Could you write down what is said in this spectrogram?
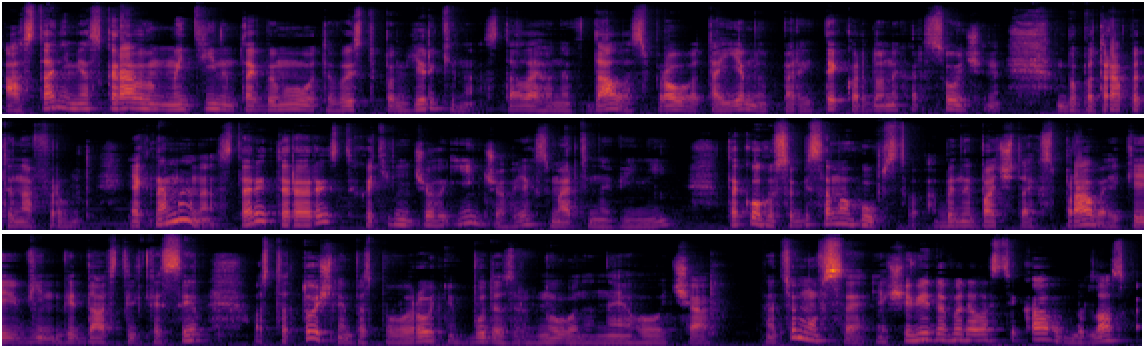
А останнім яскравим медійним, так би мовити, виступом Гіркіна стала його невдала спроба таємно перейти кордони Херсонщини, аби потрапити на фронт. Як на мене, старий терорист хотів нічого іншого, як смерті на війні, такого собі самогубства, аби не бачити, як справа, якій він віддав стільки сил, остаточно і безповоротно буде зруйнована на його очах. На цьому все. Якщо відео видалось цікавим, будь ласка,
